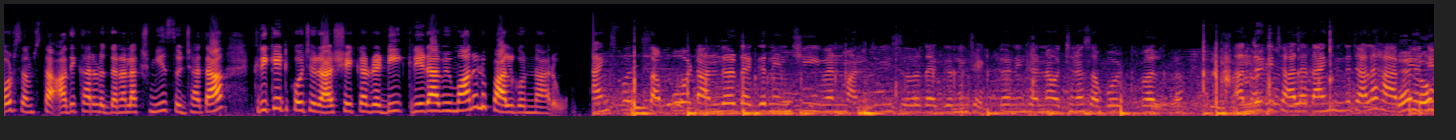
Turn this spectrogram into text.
గౌడ్ సంస్థ అధికారులు ధనలక్ష్మి సుజాత క్రికెట్ కోచ్ రాజశేఖర్ రెడ్డి క్రీడాభిమానులు పాల్గొన్నారు. థ్యాంక్స్ ఫర్ సపోర్ట్ అందరి దగ్గర నుంచి ఈవెన్ మంత్రి సార్ దగ్గర నుంచి ఎక్కడి నుంచి అన్న వచ్చిన సపోర్ట్ వల్ల అందరికీ చాలా థ్యాంక్స్ ఇంకా చాలా హ్యాపీ ఉంది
